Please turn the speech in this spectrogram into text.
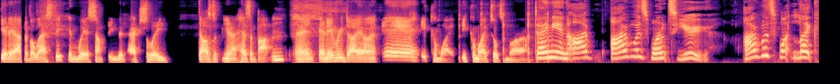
get out of elastic and wear something that actually does you know has a button and, and every day I eh it can wait. It can wait till tomorrow. Damien I I was once you. I was what like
